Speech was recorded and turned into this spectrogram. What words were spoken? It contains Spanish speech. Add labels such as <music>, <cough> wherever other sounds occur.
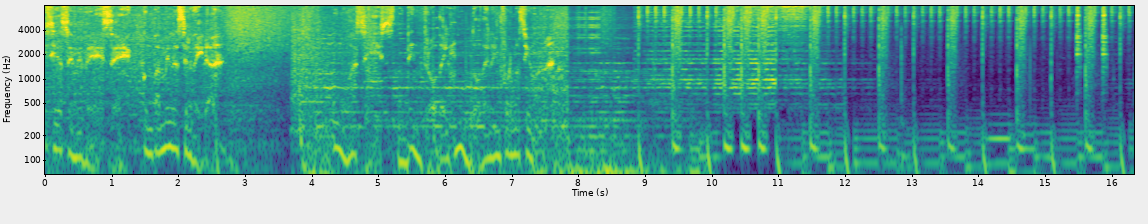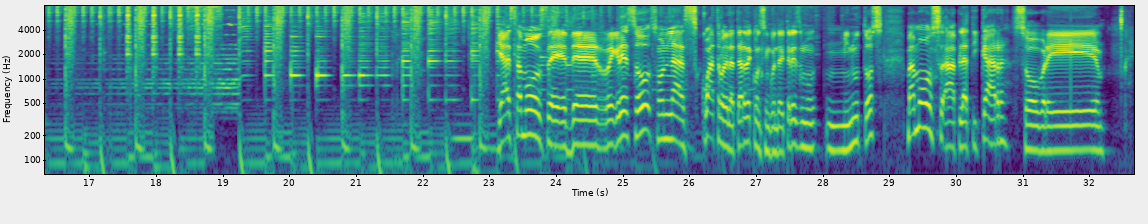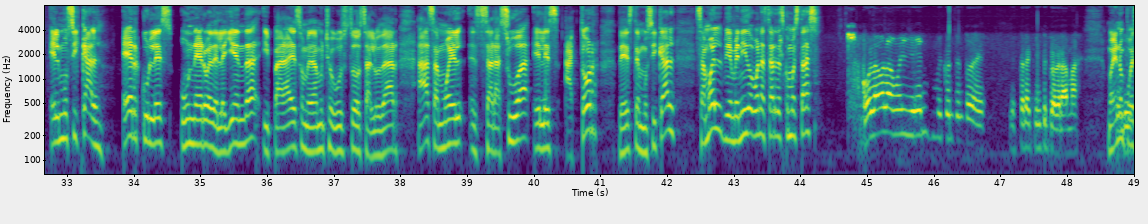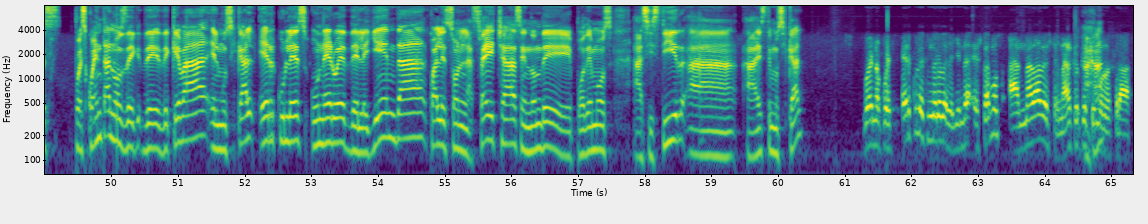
Noticias MBS con Pamela Cerdeira. Un oasis dentro del mundo de la información. Ya estamos eh, de regreso, son las 4 de la tarde con 53 minutos. Vamos a platicar sobre el musical Hércules, un héroe de leyenda, y para eso me da mucho gusto saludar a Samuel Zarazúa, él es actor de este musical. Samuel, bienvenido, buenas tardes, ¿cómo estás? Hola, hola, muy bien, muy contento de, estar aquí en tu programa. Bueno, pues pues cuéntanos de, de, qué va el musical Hércules, un héroe de leyenda, cuáles son las fechas, en dónde podemos asistir a, este musical. Bueno, pues Hércules, un héroe de leyenda, estamos a nada de estrenar, creo que es como nuestra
